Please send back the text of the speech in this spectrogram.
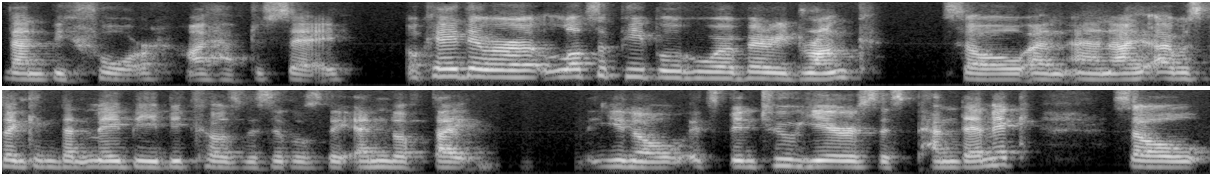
than before, I have to say. Okay, there were lots of people who were very drunk. So, and, and I, I was thinking that maybe because this was the end of that, you know, it's been two years, this pandemic. So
